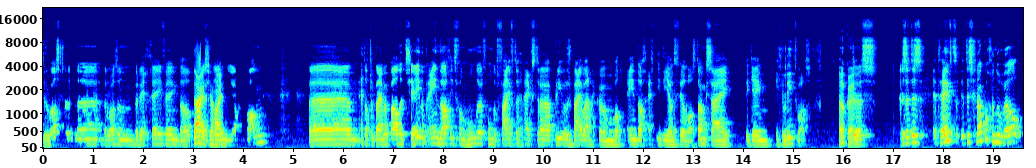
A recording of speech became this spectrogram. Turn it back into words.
er, was een, eh, er was een berichtgeving dat Daar eh, is je in hype. Japan ehm, dat er bij een bepaalde chain op één dag iets van 100, 150 extra pre-orders bij waren gekomen, wat op één dag echt idioot veel was, dankzij de game die geleakt was. Oké. Dus, dus het, is, het, heeft, het is grappig genoeg wel,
